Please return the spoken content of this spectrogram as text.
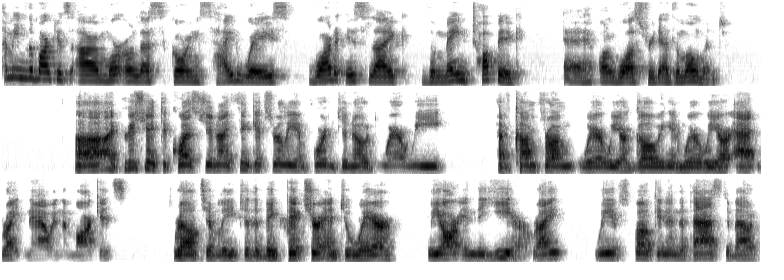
I mean, the markets are more or less going sideways. What is like the main topic uh, on Wall Street at the moment? Uh, I appreciate the question. I think it's really important to note where we have come from, where we are going, and where we are at right now in the markets relatively to the big picture and to where we are in the year, right? We have spoken in the past about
